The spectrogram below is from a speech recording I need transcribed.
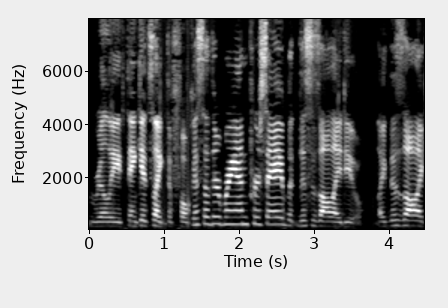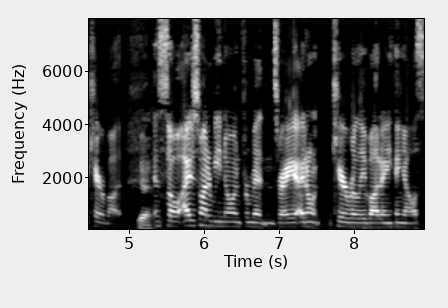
really think it's like the focus of their brand per se, but this is all I do. Like this is all I care about. Yeah. And so I just want to be known for mittens, right? I don't care really about anything else.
